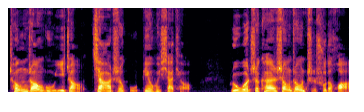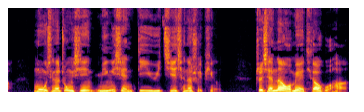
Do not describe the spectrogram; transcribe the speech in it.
成长股一涨，价值股便会下调。如果只看上证指数的话，目前的重心明显低于节前的水平。之前呢，我们也提到过哈，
